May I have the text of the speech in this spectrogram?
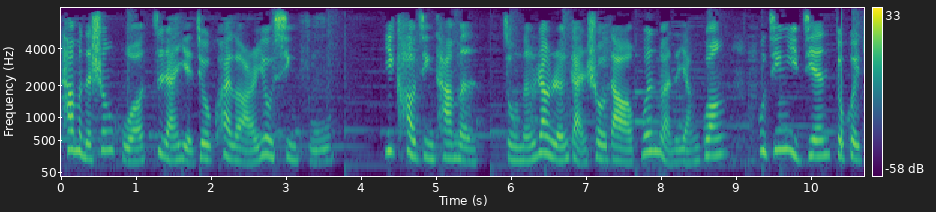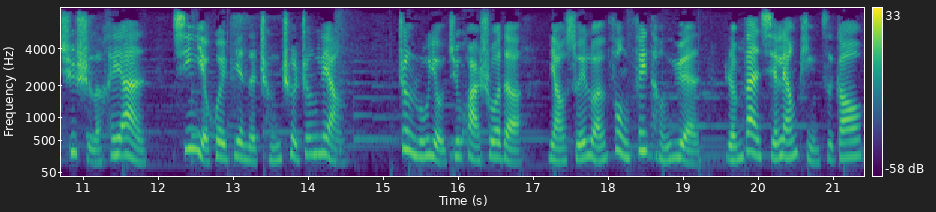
他们的生活自然也就快乐而又幸福。一靠近他们，总能让人感受到温暖的阳光。不经意间就会驱使了黑暗，心也会变得澄澈铮亮。正如有句话说的：“鸟随鸾凤飞腾远，人伴贤良品自高。”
